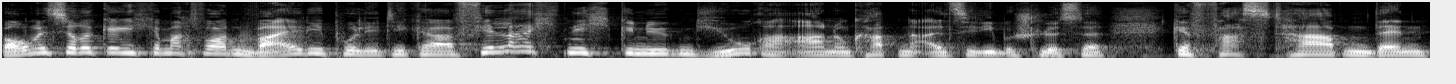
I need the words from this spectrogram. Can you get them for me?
Warum ist sie rückgängig gemacht worden? Weil die Politiker vielleicht nicht genügend Jura-Ahnung hatten, als sie die Beschlüsse gefasst haben. Denn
